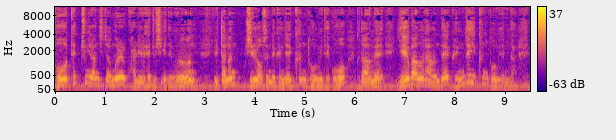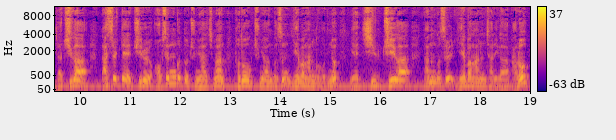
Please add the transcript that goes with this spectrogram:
그 태충이란 지점을 관리를 해 주시게 되면은 일단은 쥐를 없애는데 굉장히 큰 도움이 되고 그 다음에 예방을 하는데 굉장히 큰 도움이 됩니다. 자, 쥐가 났을 때 쥐를 없애는 것도 중요하지만 더더욱 중요한 것은 예방하는 거거든요. 예, 쥐, 쥐가 나는 것을 예방하는 자리가 바로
